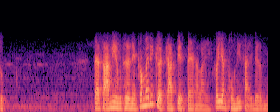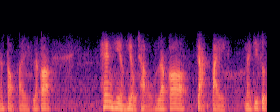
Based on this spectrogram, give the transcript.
สุข แต่สามีของเธอเนี่ยก็ไม่ได้เกิดการเปลี่ยนแปลงอะไร ก็ยังคงนิสัยเดิมนั้นต่อไป แล้วก็แห้งเหี่ยวเหี่ยวเฉาแล้วก็จากไปในที่สุด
